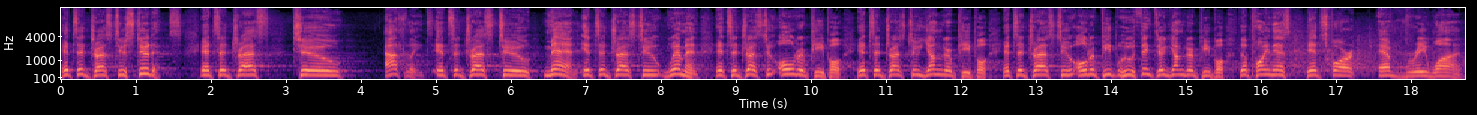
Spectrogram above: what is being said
It's addressed to students. It's addressed to athletes. It's addressed to men. It's addressed to women. It's addressed to older people. It's addressed to younger people. It's addressed to older people who think they're younger people. The point is, it's for everyone.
